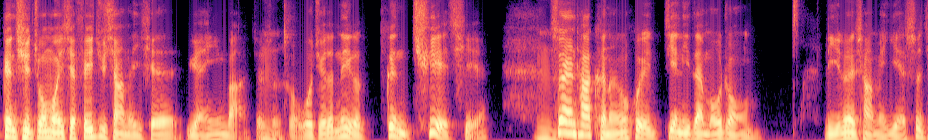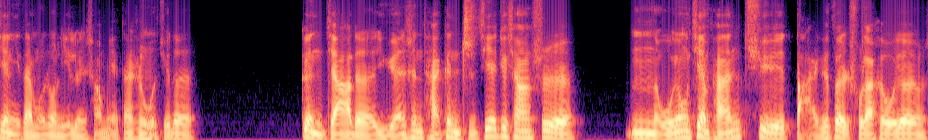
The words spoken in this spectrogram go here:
更去琢磨一些非具象的一些原因吧。就是说，我觉得那个更确切。嗯虽然它可能会建立在某种理论上面，也是建立在某种理论上面，但是我嗯觉得更加的原生态、更直接，就像是，嗯，我用键盘去打一个字儿出来，和我要用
